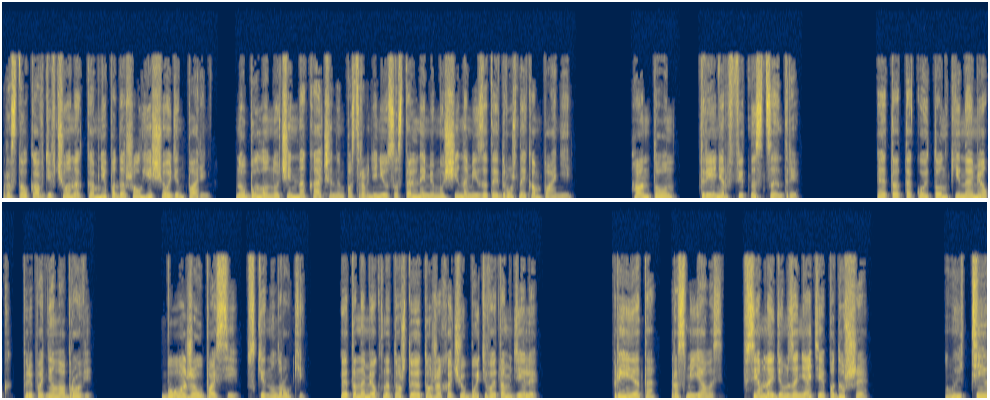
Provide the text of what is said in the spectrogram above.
Растолкав девчонок, ко мне подошел еще один парень, но был он очень накачанным по сравнению с остальными мужчинами из этой дружной компании. «Антон, тренер в фитнес-центре». «Это такой тонкий намек?» – приподняла брови. «Боже упаси!» – вскинул руки. «Это намек на то, что я тоже хочу быть в этом деле». «Принято», – рассмеялась. «Всем найдем занятие по душе». «Уйти,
